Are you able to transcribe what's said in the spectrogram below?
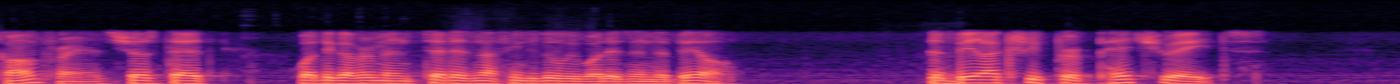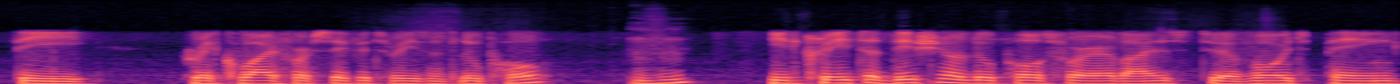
conference, just that what the government said has nothing to do with what is in the bill. The bill actually perpetuates the required for safety reasons loophole. Mm-hmm. It creates additional loopholes for airlines to avoid paying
